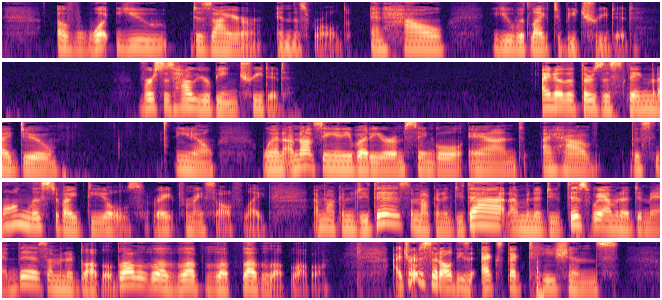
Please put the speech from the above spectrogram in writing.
of what you desire in this world and how you would like to be treated versus how you're being treated. I know that there's this thing that I do, you know, when I'm not seeing anybody or I'm single and I have this long list of ideals, right, for myself. Like, I'm not going to do this. I'm not going to do that. I'm going to do this way. I'm going to demand this. I'm going to blah, blah, blah, blah, blah, blah, blah, blah, blah, blah, blah. I try to set all these expectations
